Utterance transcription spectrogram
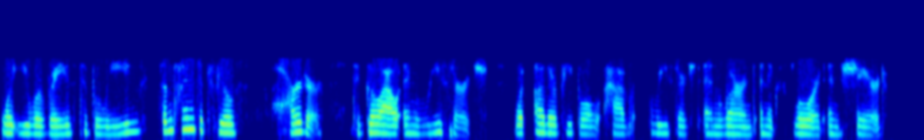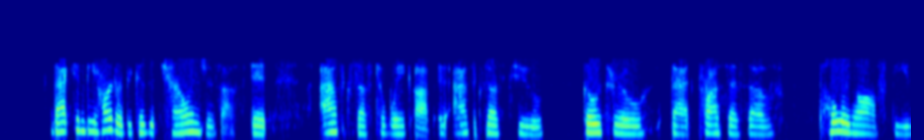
what you were raised to believe? Sometimes it feels harder to go out and research what other people have researched and learned and explored and shared. That can be harder because it challenges us. It asks us to wake up. It asks us to go through that process of pulling off these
